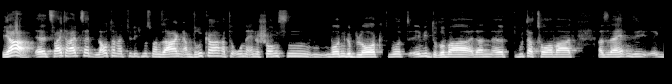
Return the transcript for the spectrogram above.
ja, äh, zweite Halbzeit, Lauter natürlich, muss man sagen, am Drücker, hatte ohne Ende Chancen, wurden geblockt, wurde irgendwie drüber, dann äh, guter Torwart. Also da hätten sie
